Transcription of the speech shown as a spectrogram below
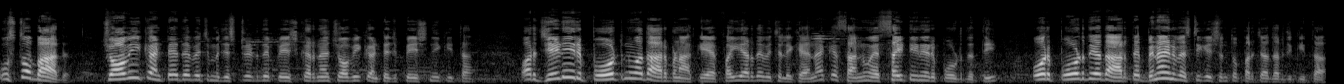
ਉਸ ਤੋਂ ਬਾਅਦ 24 ਘੰਟੇ ਦੇ ਵਿੱਚ ਮੈਜਿਸਟ੍ਰੇਟ ਦੇ ਪੇਸ਼ ਕਰਨਾ 24 ਘੰਟੇ 'ਚ ਪੇਸ਼ ਨਹੀਂ ਕੀਤਾ। ਔਰ ਜਿਹੜੀ ਰਿਪੋਰਟ ਨੂੰ ਆਧਾਰ ਬਣਾ ਕੇ ਐਫ ਆਈ ਆਰ ਦੇ ਵਿੱਚ ਲਿਖਿਆ ਨਾ ਕਿ ਸਾਨੂੰ ਐਸ ਆਈ ਟੀ ਨੇ ਰਿਪੋਰਟ ਦਿੱਤੀ, ਉਹ ਰਿਪੋਰਟ ਦੇ ਆਧਾਰ ਤੇ ਬਿਨਾਂ ਇਨਵੈਸਟੀਗੇਸ਼ਨ ਤੋਂ ਪਰਚਾ ਦਰਜ ਕੀਤਾ।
